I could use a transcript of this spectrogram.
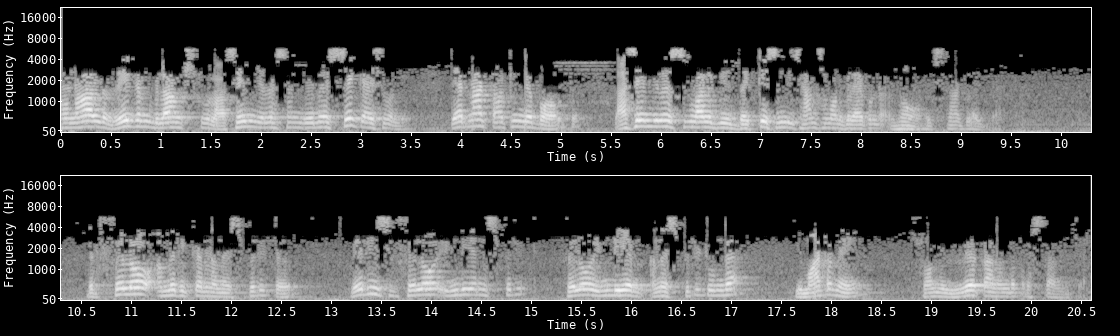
Ronald Reagan belongs to Los Angeles and they may say casually they are not talking about Los Angeles వాళ్ళకి దక్కేసింది ఛాన్స్ మనకు లేకుండా. No it's not like that that fellow American అనే spirit where is fellow Indian spirit fellow Indian అనే స్పిరిట్ ఉందా? ఈ మాటని స్వామి వివేకానంద ప్రస్తావించారు.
